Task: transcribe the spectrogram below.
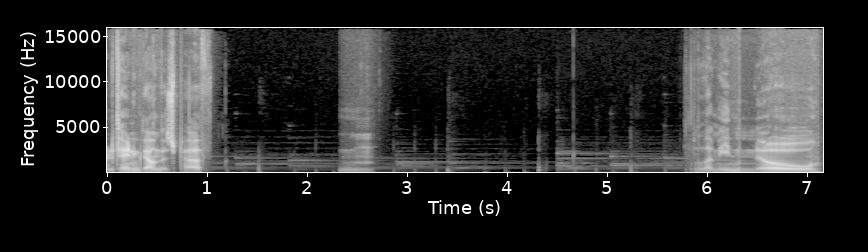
entertaining down this path. Hmm. Let me know.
